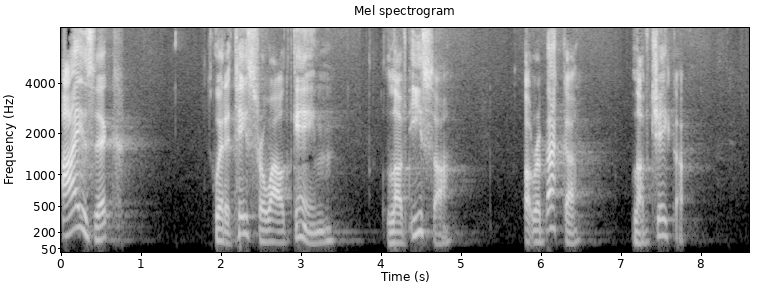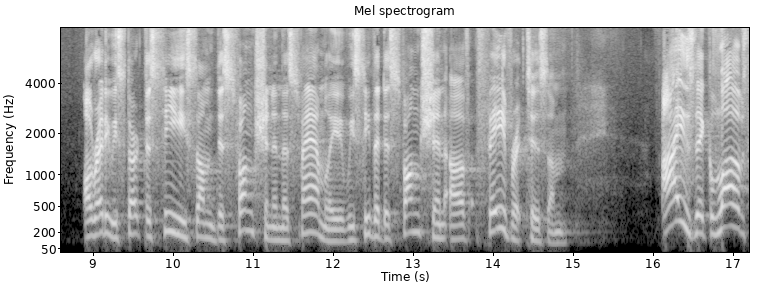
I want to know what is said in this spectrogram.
Isaac, who had a taste for wild game, loved Esau, but Rebekah loved Jacob. Already we start to see some dysfunction in this family. We see the dysfunction of favoritism. Isaac loves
